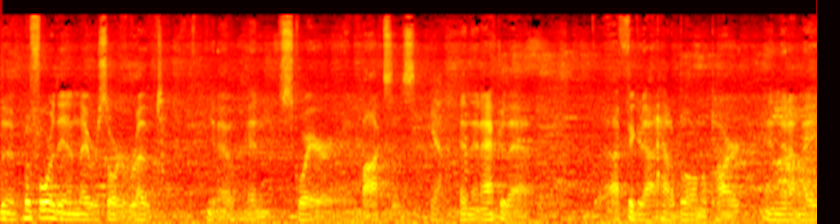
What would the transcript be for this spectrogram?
The before then they were sort of rote, you know, and square and boxes. Yeah. And then after that, I figured out how to blow them apart, and then I made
